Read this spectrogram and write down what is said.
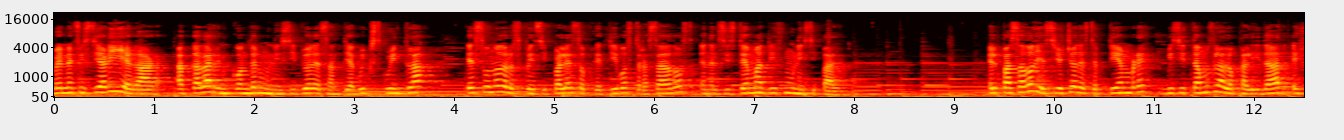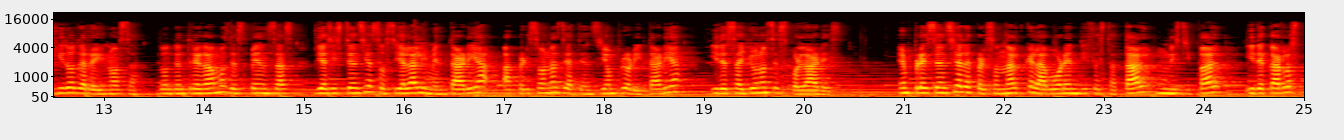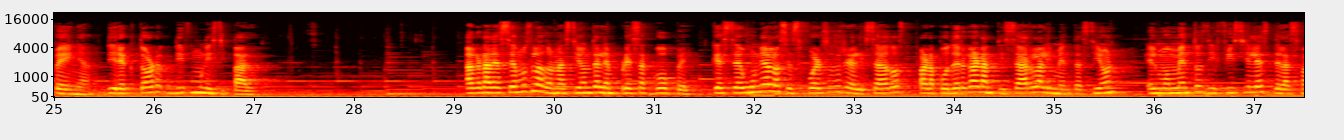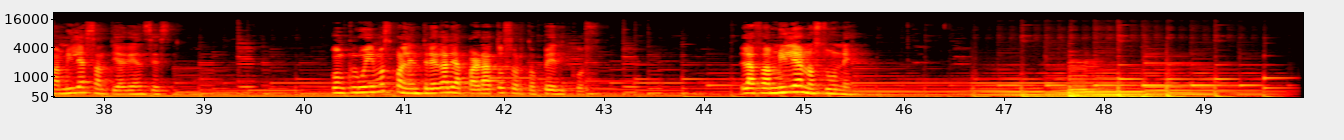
Beneficiar y llegar a cada rincón del municipio de Santiago Ixcuintla es uno de los principales objetivos trazados en el sistema DIF municipal. El pasado 18 de septiembre visitamos la localidad Ejido de Reynosa, donde entregamos despensas de asistencia social alimentaria a personas de atención prioritaria y desayunos escolares, en presencia de personal que labora en DIF estatal, municipal y de Carlos Peña, director DIF municipal. Agradecemos la donación de la empresa Coppel, que se une a los esfuerzos realizados para poder garantizar la alimentación en momentos difíciles de las familias santiaguenses. Concluimos con la entrega de aparatos ortopédicos. La familia nos une.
